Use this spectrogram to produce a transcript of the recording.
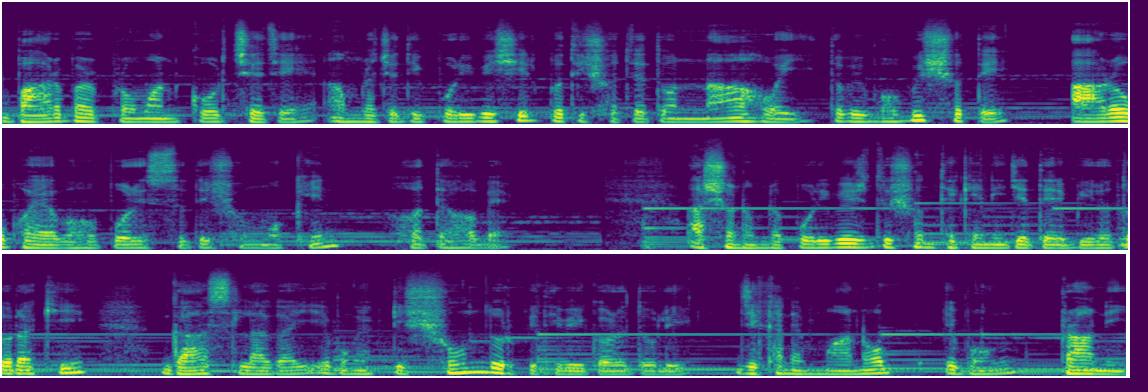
বারবার প্রমাণ করছে যে আমরা যদি পরিবেশের প্রতি সচেতন না হই, তবে ভবিষ্যতে আরও ভয়াবহ পরিস্থিতির সম্মুখীন হতে হবে। আসুন আমরা পরিবেশ দূষণ থেকে নিজেদের বিরত রাখি, গাছ লাগাই এবং একটি সুন্দর পৃথিবী গড়ে তুলি, যেখানে মানব এবং প্রাণী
